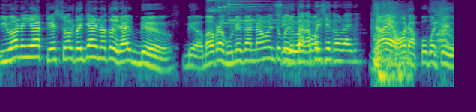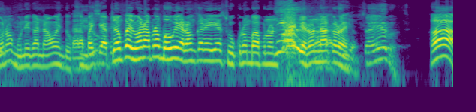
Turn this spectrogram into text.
યુવાન અહીંયા કેસ સોલ્વ થઈ જાય ને તો હીરા બાપરા ગુનેગાર ના હોય ને તો કોઈ તારા પૈસે ખવડાય ના એવોર્ડ આપવો પડશે યુવાનો ગુનેગાર ના હોય ને તો. પૈસા જેમ કે યુવાન આપણે બહુ હેરાન કરે અહીંયા છોકરો ને બાપનો હેરાન ના કરાય. સાહેબ હા.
